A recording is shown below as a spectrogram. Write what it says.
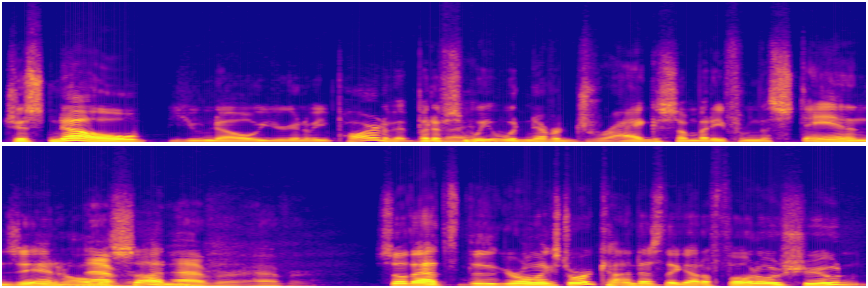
just know you know you're going to be part of it. But if Right. we would never drag somebody from the stands in, all Never, of a sudden, ever, ever. so that's the girl next door contest. They got a photo shoot,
